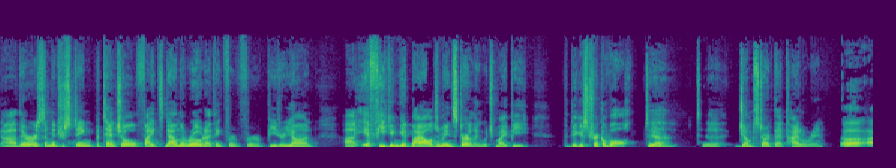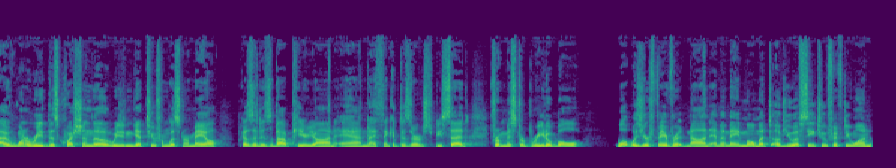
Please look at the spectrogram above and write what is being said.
Uh, there are some interesting potential fights down the road. I think for for Petr Yan uh, if he can get by Aljamain Sterling, which might be the biggest trick of all to Yeah. to jumpstart that title reign. Uh, I want to read this question, though, we didn't get to from listener mail because it is about Petr Yan, and I think it deserves to be said from Mr. Burrito Bowl. What was your favorite non MMA moment of UFC 251?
